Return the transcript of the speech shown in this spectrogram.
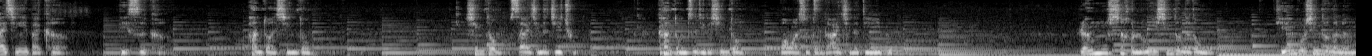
爱情一百课，第四课：判断心动。心动是爱情的基础，看懂自己的心动，往往是懂得爱情的第一步。人是很容易心动的动物，体验过心动的人，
